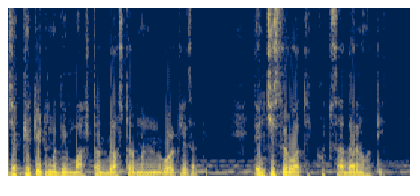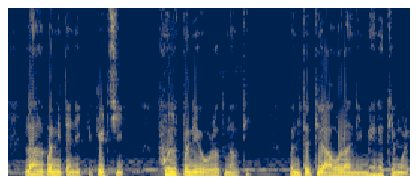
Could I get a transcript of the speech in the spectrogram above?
ज्या क्रिकेटमध्ये मास्टर ब्लास्टर म्हणून ओळखले जाते त्यांची सुरुवात ही खूप साधारण होती. लहानपणी त्यांनी क्रिकेटची फुलपणे ओळख नव्हती पण तेथील आवड आणि मेहनतीमुळे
